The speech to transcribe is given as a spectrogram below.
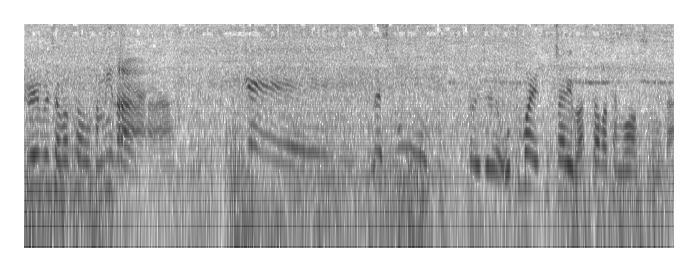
그랩을 잡아 타고 갑니다. 예! 렛츠고! 저 이제 오토바이 뒷자리 마스터가 된 것 같습니다.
